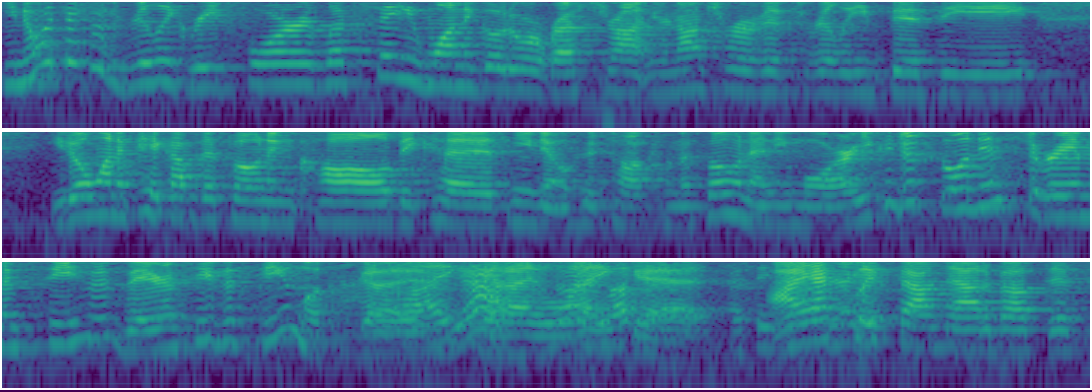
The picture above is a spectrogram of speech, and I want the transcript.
You know what this is really great for? Let's say you want to go to a restaurant, you're not sure if it's really busy. You don't want to pick up the phone and call because you know who talks on the phone anymore. You can just go on Instagram and see who's there and see if the scene looks good. I like Yeah, it. I no, I like love it. it. I I actually great. found out about this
